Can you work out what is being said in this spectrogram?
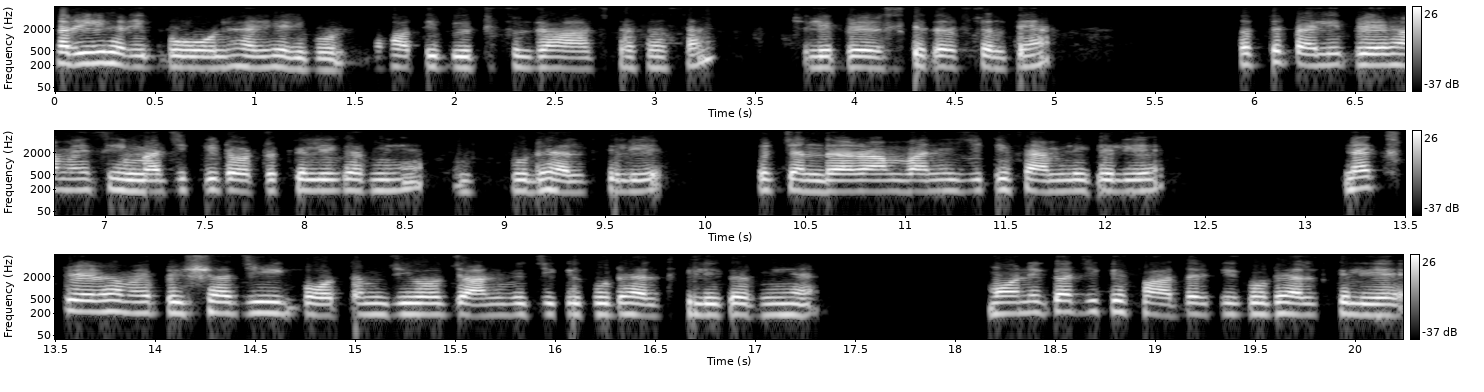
हरी हरी बोल हरी हरी बोल। बहुत ही ब्यूटीफुल रहा आज का सत्संग चलिए प्रेयर्स की तरफ़ चलते हैं। सबसे पहली प्रेयर हमें सीमा जी की डॉटर के लिए करनी है गुड हेल्थ के लिए, फिर चंदा राम वानी जी की फैमिली के लिए। नेक्स्ट प्रेयर हमें प्रिशा जी, गौतम जी और जानवी जी की गुड हेल्थ के लिए करनी है। मोनिका जी के फादर की गुड हेल्थ के लिए,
